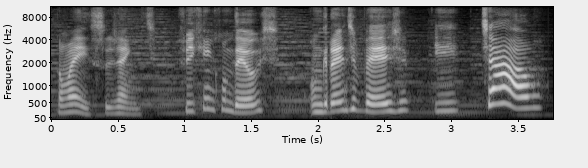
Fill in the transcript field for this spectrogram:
Então é isso, gente. Fiquem com Deus, um grande beijo e tchau!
